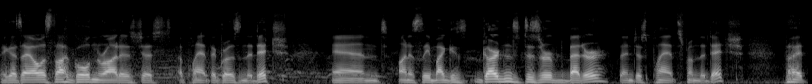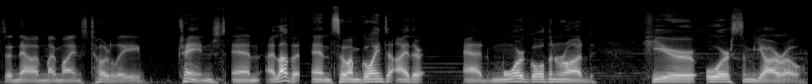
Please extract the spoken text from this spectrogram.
because I always thought goldenrod is just a plant that grows in the ditch and honestly my gardens deserved better than just plants from the ditch but now my mind's totally changed and I love it and so I'm going to either add more goldenrod here or some yarrow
